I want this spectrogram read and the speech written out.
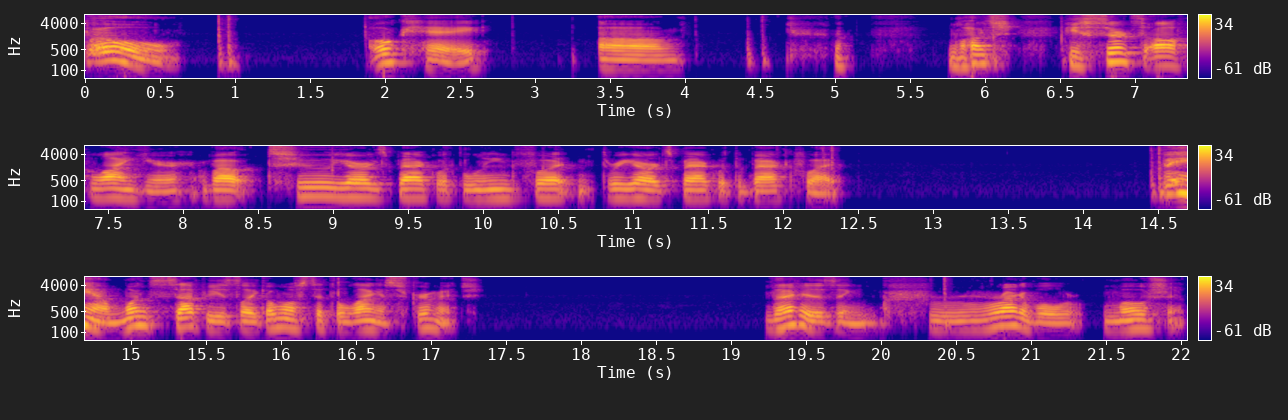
Boom! Okay. Um, watch, he starts offline here, about two yards back with the lean foot and three yards back with the back foot. Bam! One step, he's like almost at the line of scrimmage. That is incredible motion.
